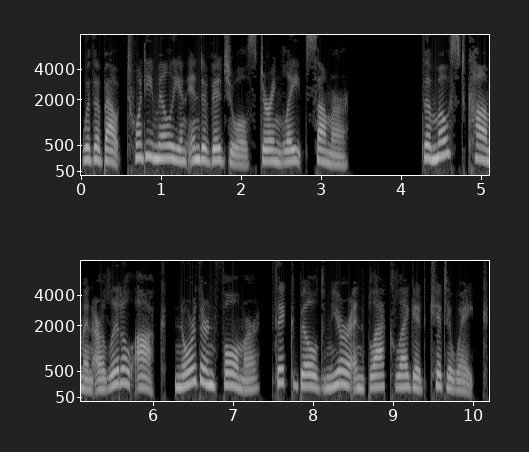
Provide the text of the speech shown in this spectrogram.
with about 20 million individuals during late summer. The most common are little auk, northern fulmar, thick-billed murre and black-legged kittiwake.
